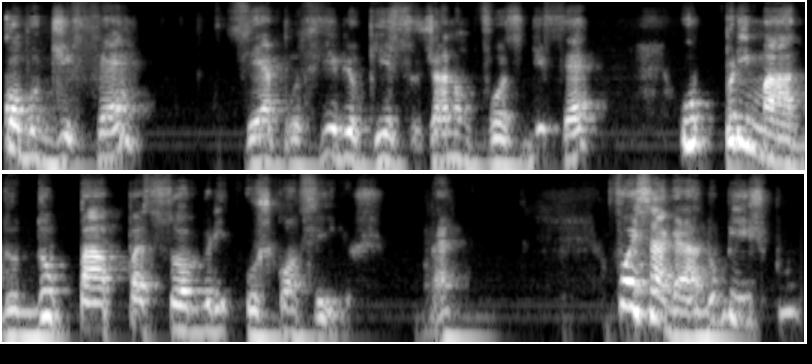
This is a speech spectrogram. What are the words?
como de fé, se é possível que isso já não fosse de fé, o primado do Papa sobre os concílios. Né? Foi sagrado bispo,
